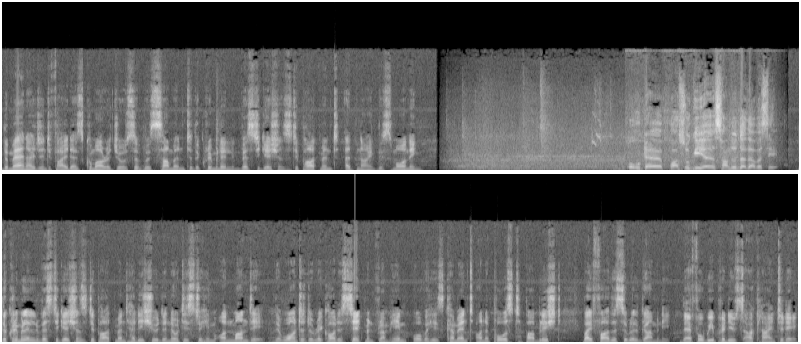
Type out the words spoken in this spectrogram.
The man identified as Kumara Joseph was summoned to the Criminal Investigations Department at 9 this morning. The Criminal Investigations Department had issued a notice to him on Monday. They wanted to record a statement from him over his comment on a post published by Father Cyril Gamini. Therefore, we produced our client today.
